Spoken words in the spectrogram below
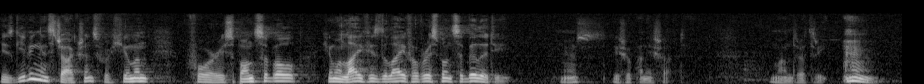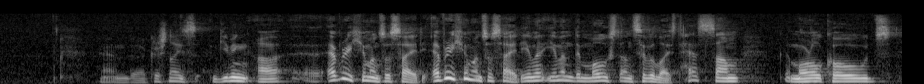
He's giving instructions for human, for responsible, human life is the life of responsibility. Yes, Ishopanishad, mantra 3. and uh, Krishna is giving uh, every human society, every human society, even, even the most uncivilized, has some moral codes,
